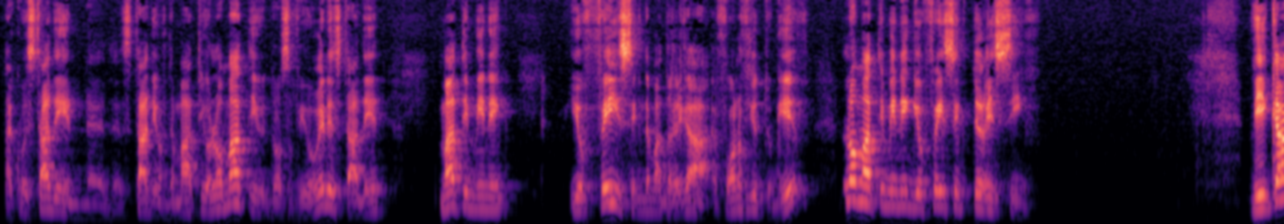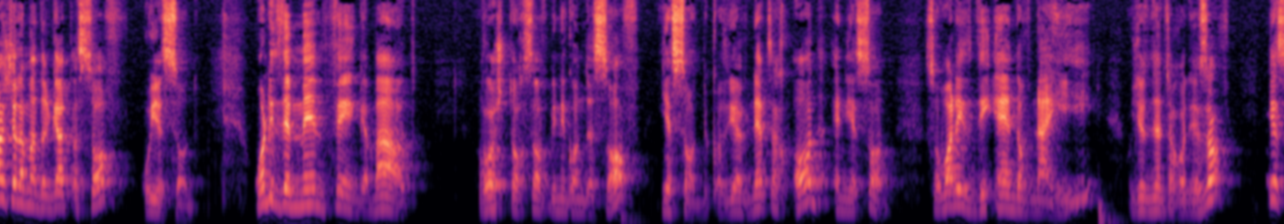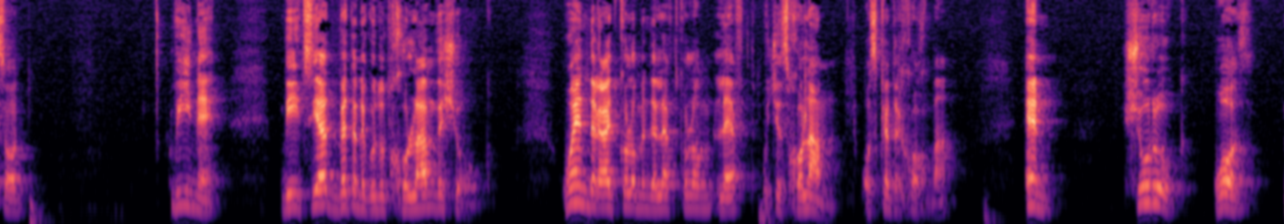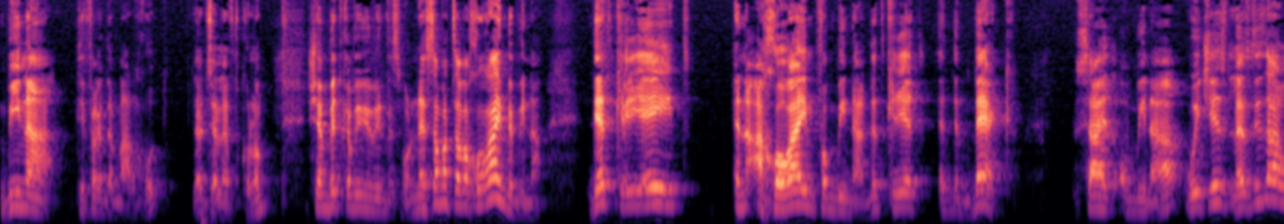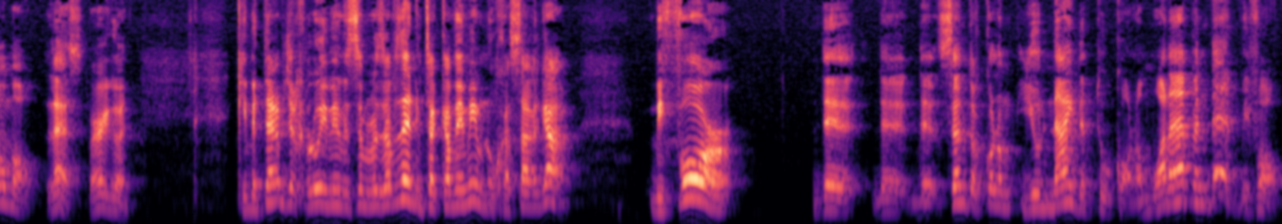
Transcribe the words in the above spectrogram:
Like we study in uh, the study of the mati or lo mati, those of you who really study it, mati meaning you're facing the madriga in front of you to give, lo mati meaning you're facing to receive. ועיקר של המדרגת הסוף הוא יסוד. What is the main thing about ראש תוך סוף meaning on the סוף? יסוד, because you have נצח עוד and יסוד. So what is the end of נהי, which is נצח עוד יסוף? יסוד. והנה, ביציאת בית הנקודות חולם ושורוק. When the right column and the left column left, which is חולם, was כתר חוכמה, and שורוק was בינה תפארת המלכות, that's the left column, שהם בית קווים ימין ושמאל, נעשה מצב אחוריים בבינה. That create an אחוריים from בינה, that create at the back side of בינה, which is less desire or more, less, very good. כי בטרם שחלו ימין ושמאל וזה וזה, נמצא קו ימין, הוא חסר גר. Before the, the, the center column unite the two column, what happened then before?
